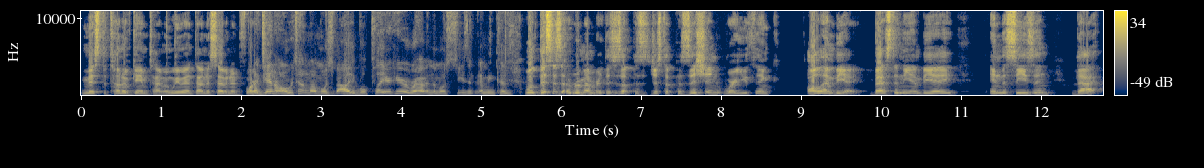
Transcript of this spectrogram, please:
missed a ton of game time, and we went down to seven and four. But again, are we talking about most valuable player here? Or we're having the most season. I mean, because well, this is a, remember this is a just a position where you think all NBA, best in the NBA in the season. That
